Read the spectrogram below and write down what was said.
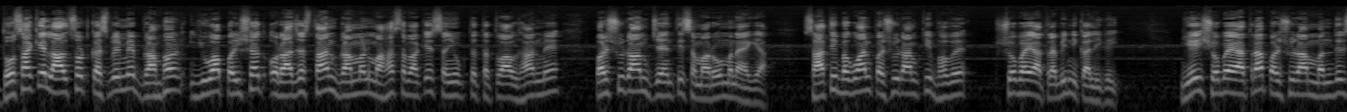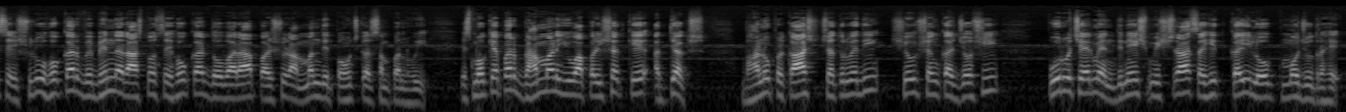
दौसा के लालसोट कस्बे में ब्राह्मण युवा परिषद और राजस्थान ब्राह्मण महासभा के संयुक्त तत्वावधान में परशुराम जयंती समारोह मनाया गया। साथ ही भगवान परशुराम की भव्य शोभा यात्रा भी निकाली गई। ये शोभा यात्रा परशुराम मंदिर से शुरू होकर विभिन्न रास्तों से होकर दोबारा परशुराम मंदिर पहुंचकर संपन्न हुई। इस मौके पर ब्राह्मण युवा परिषद के अध्यक्ष भानु प्रकाश चतुर्वेदी शिव शंकर जोशी, पूर्व चेयरमैन दिनेश मिश्रा सहित कई लोग मौजूद रहे।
